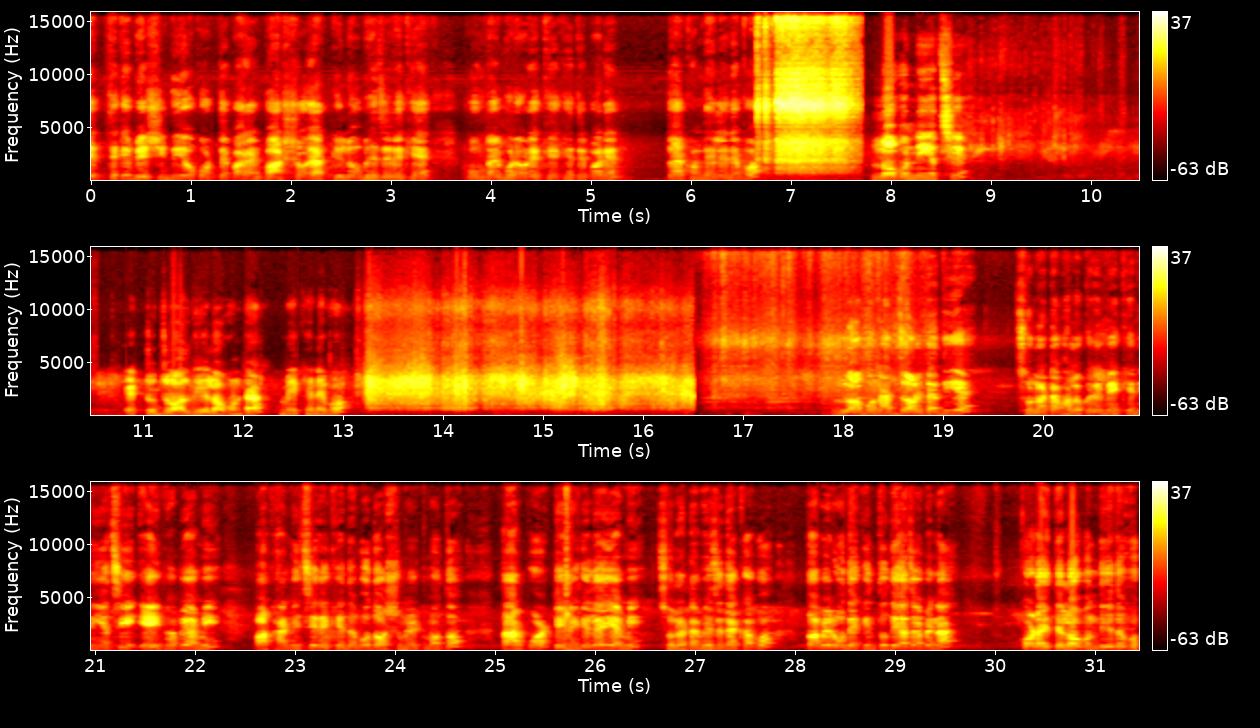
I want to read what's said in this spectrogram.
এর থেকে বেশি দিয়েও করতে পারেন, পাঁচশো এক কিলো ভেজে রেখে, কৌটায় ভরেও রেখে খেতে পারেন। তো এখন ঢেলে নেব। লবণ নিয়েছি। একটু জল দিয়ে লবণটা মেখে নেব। লবণ আর জলটা দিয়ে ছোলাটা ভালো করে মেখে নিয়েছি। এইভাবে আমি পাখার নিচে রেখে দেবো দশ মিনিট মতো। তারপর টেনে গেলেই আমি ছোলাটা ভেজে দেখাবো। তবে রোদে কিন্তু দেয়া যাবে না। কড়াইতে লবণ দিয়ে দেব।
